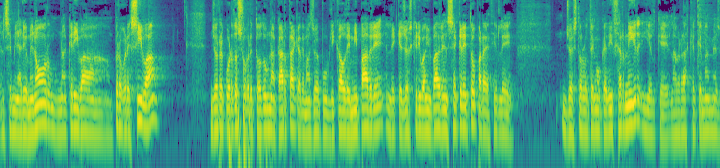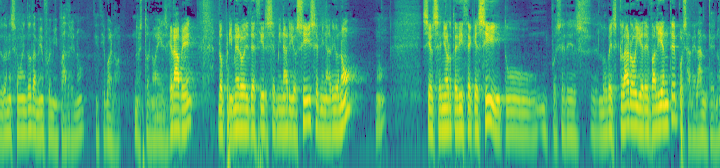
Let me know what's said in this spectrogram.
el seminario menor, una criba progresiva, yo recuerdo sobre todo una carta que además yo he publicado de mi padre, en la que yo escribo a mi padre en secreto para decirle, yo esto lo tengo que discernir y el que, la verdad es que el que más me ayudó en ese momento también fue mi padre, ¿no? Y decir, bueno, no, esto no es grave, lo primero es decir seminario sí, seminario no. Si el Señor te dice que sí y tú pues eres, lo ves claro y eres valiente, pues adelante, ¿no?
